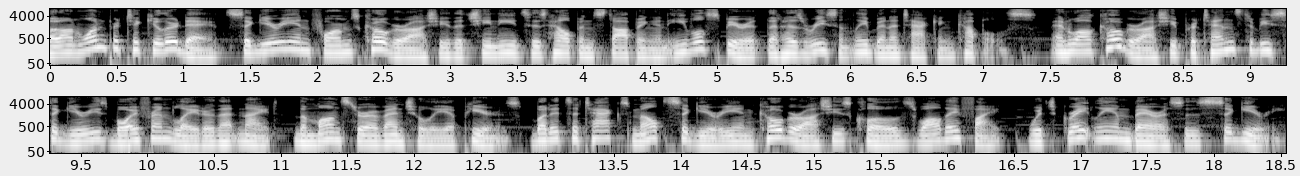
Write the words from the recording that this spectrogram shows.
But on one particular day, Sagiri informs Kogarashi that she needs his help in stopping an evil spirit that has recently been attacking couples. And while Kogarashi pretends to be Sagiri's boyfriend later that night, the monster eventually appears, but its attacks melt Sagiri and Kogarashi's clothes while they fight, which greatly embarrasses Sagiri.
